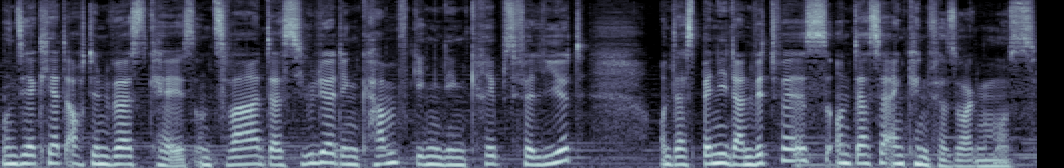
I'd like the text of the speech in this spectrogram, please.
Und sie erklärt auch den Worst Case. Und zwar, dass Julia den Kampf gegen den Krebs verliert und dass Benny dann Witwe ist und dass er ein Kind versorgen muss.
